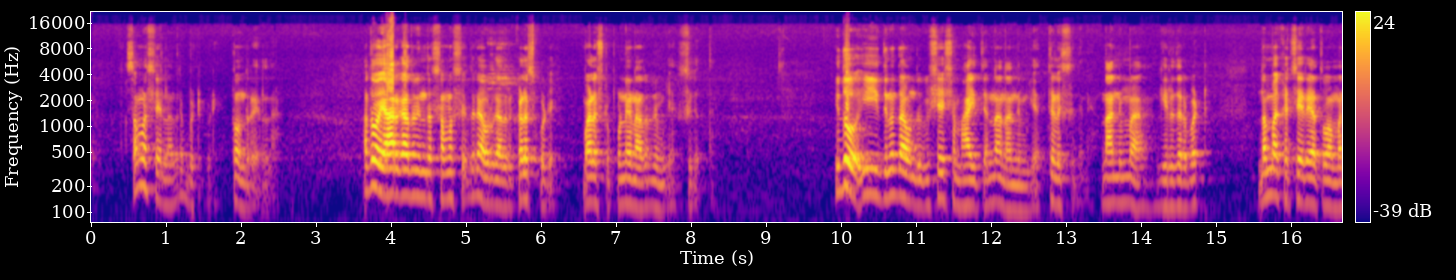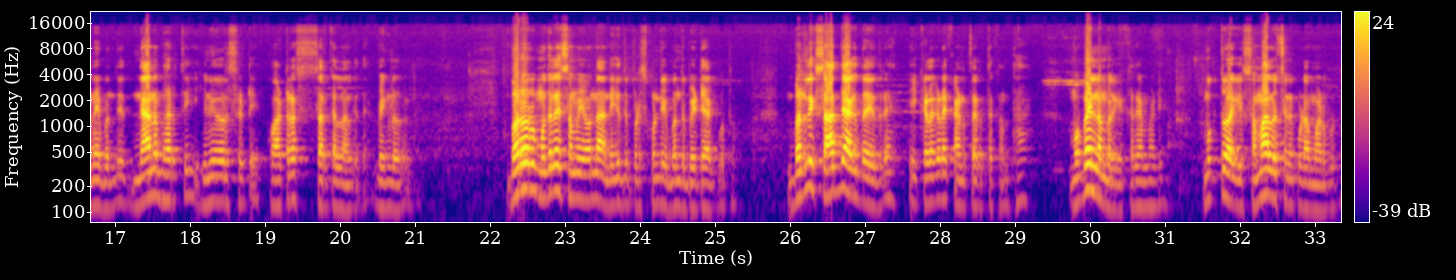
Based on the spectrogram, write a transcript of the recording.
ಸಮಸ್ಯೆ ಇಲ್ಲಾಂದರೆ ಬಿಟ್ಬಿಡಿ, ತೊಂದರೆ ಇಲ್ಲ. ಅಥವಾ ಯಾರಿಗಾದ್ರೂ ಇಂಥ ಸಮಸ್ಯೆ ಇದ್ದರೆ ಅವ್ರಿಗಾದ್ರೂ ಕಳಿಸ್ಕೊಡಿ. ಭಾಳಷ್ಟು ಪುಣ್ಯನಾದರೂ ನಿಮಗೆ ಸಿಗುತ್ತೆ. ಇದು ಈ ದಿನದ ಒಂದು ವಿಶೇಷ ಮಾಹಿತಿಯನ್ನು ನಾನು ನಿಮಗೆ ತಿಳಿಸಿದ್ದೀನಿ. ನಾನು ನಿಮ್ಮ ಗಿರಿಧರ್ ಭಟ್. ನಮ್ಮ ಕಚೇರಿ ಅಥವಾ ಮನೆ ಬಂದು ಜ್ಞಾನಭಾರತಿ ಯೂನಿವರ್ಸಿಟಿ ಕ್ವಾರ್ಟರ್ಸ್ ಸರ್ಕಲ್ನಲ್ಲಿದೆ ಬೆಂಗಳೂರಲ್ಲಿ. ಬರೋರು ಮೊದಲೇ ಸಮಯವನ್ನು ನಿಗದಿಪಡಿಸ್ಕೊಂಡು ಬಂದು ಭೇಟಿ ಆಗ್ಬೋದು. ಬರಲಿಕ್ಕೆ ಸಾಧ್ಯ ಆಗದೇ ಇದ್ದರೆ ಈ ಕೆಳಗಡೆ ಕಾಣ್ತಾ ಇರತಕ್ಕಂಥ ಮೊಬೈಲ್ ನಂಬರ್ಗೆ ಕರೆ ಮಾಡಿ. ಮುಕ್ತವಾಗಿ ಸಮಾಲೋಚನೆ ಕೂಡ ಮಾಡ್ಬೋದು.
